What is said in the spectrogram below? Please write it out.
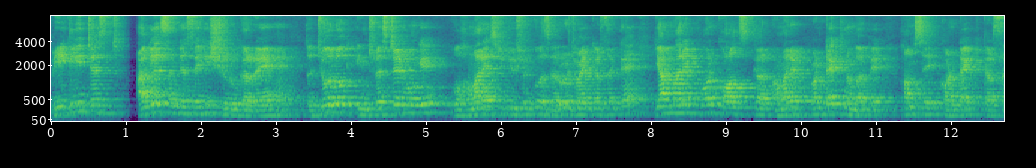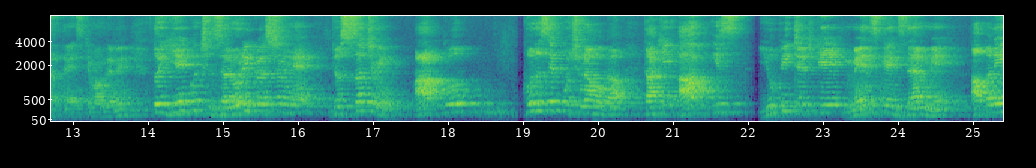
वीकली टेस्ट अगले संडे से ही शुरू कर रहे हैं। तो जो लोग इंटरेस्टेड होंगे, वो हमारे इंस्टीट्यूशन को ज़रूर ज्वाइन कर सकते हैं या हमारे फ़ोन कॉल्स कर, हमारे कॉन्टेक्ट नंबर पे हमसे कांटेक्ट कर सकते हैं इसके मामले में। तो ये कुछ ज़रूरी क्वेश्चन है जो सच में आपको खुद से पूछना होगा ताकि आप इस यूपी टेट के मेंस के एग्ज़ाम में अपने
